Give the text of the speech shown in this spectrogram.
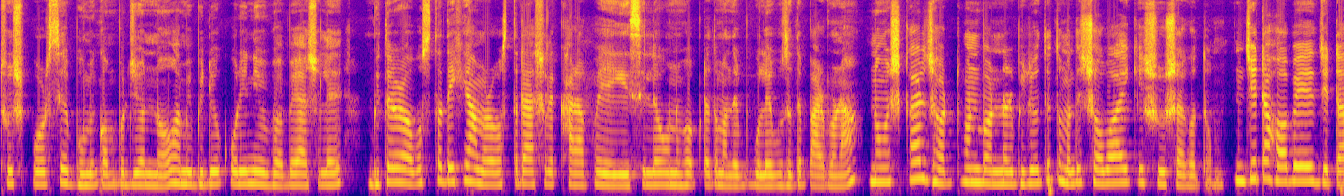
ঠুস পড়ছে ভূমিকম্পের জন্য। আমি ভিডিও করিনি ওইভাবে। আসলে ভিতরের অবস্থা দেখে আমার অবস্থাটা আসলে খারাপ হয়ে গিয়েছিল, অনুভবটা তোমাদের বলে বুঝতে পারব না। নমস্কার ঝড়টমান বন্যার ভিডিওতে তোমাদের সবাইকে সুস্বাগতম। যেটা হবে, যেটা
